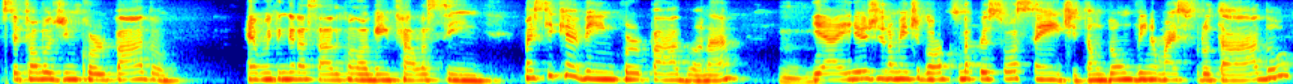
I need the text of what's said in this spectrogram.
Você falou de encorpado. É muito engraçado quando alguém fala assim, mas o que, que é vinho encorpado, né? Uhum. E aí eu geralmente gosto da pessoa sente. Então dou um vinho mais frutado,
